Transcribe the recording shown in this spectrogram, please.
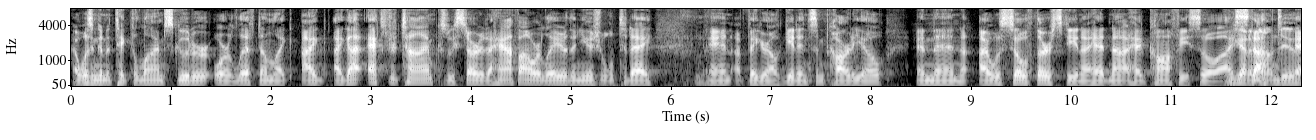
I wasn't going to take the Lime scooter or Lyft. I'm like, I, I got extra time because we started a half hour later than usual today. And I figure I'll get in some cardio. And then I was so thirsty and I had not had coffee. So I You got a stopped Mountain Dew?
